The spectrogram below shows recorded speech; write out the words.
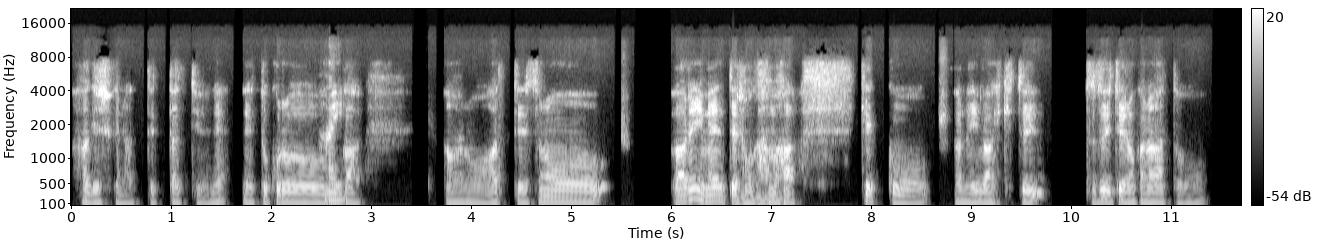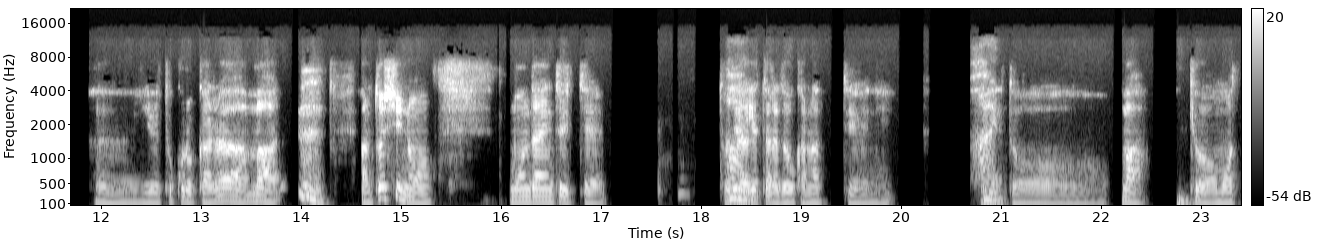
激しくなっていったっていうね、えところが、はいあの、あって、その、悪い面っていうのが、まあ、結構、あの、今引きつ続いてるのかな、とうんいうところから、まあ、あの、都市の問題について取り上げたらどうかなっていうふうに、えっはい。と、まあ、今日は思っ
